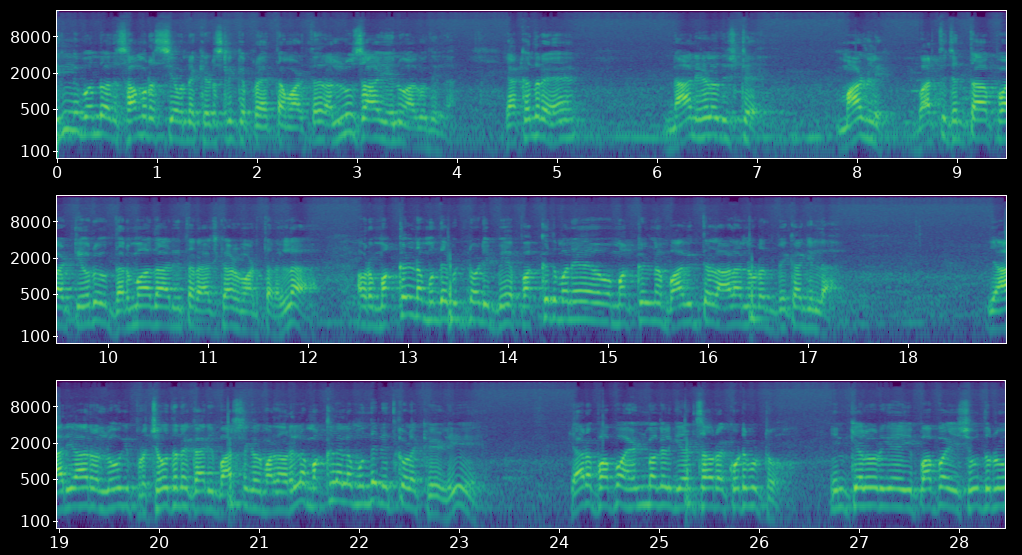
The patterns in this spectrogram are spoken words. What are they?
ಇಲ್ಲಿ ಬಂದು ಅದು ಸಾಮರಸ್ಯವನ್ನು ಕೆಡಿಸ್ಲಿಕ್ಕೆ ಪ್ರಯತ್ನ ಮಾಡ್ತಾರೆ ಅಲ್ಲೂ ಸಹ ಏನೂ ಆಗೋದಿಲ್ಲ. ಯಾಕಂದರೆ ನಾನು ಹೇಳೋದಿಷ್ಟೇ, ಮಾಡಲಿ. ಭಾರತೀಯ ಜನತಾ ಪಾರ್ಟಿಯವರು ಧರ್ಮಾಧಾರಿತ ರಾಜಕಾರಣ ಮಾಡ್ತಾರಲ್ಲ, ಅವರ ಮಕ್ಕಳನ್ನ ಮುಂದೆ ಬಿಟ್ಟು ನೋಡಿ ಬೇ, ಪಕ್ಕದ ಮನೆ ಮಕ್ಕಳನ್ನ ಬಾವಿಗೆ ಆಳ ನೋಡೋದು ಬೇಕಾಗಿಲ್ಲ. ಯಾರ್ಯಾರು ಅಲ್ಲಿ ಹೋಗಿ ಪ್ರಚೋದನಕಾರಿ ಭಾಷಣಗಳು ಮಾಡಿದವರೆಲ್ಲ ಮಕ್ಕಳೆಲ್ಲ ಮುಂದೆ ನಿಂತ್ಕೊಳ್ಳೋಕೆ ಹೇಳಿ, ಯಾರೋ ಪಾಪ ಹೆಣ್ಮಗಳಿಗೆ ಎರಡು ಸಾವಿರ ಕೊಟ್ಬಿಟ್ಟು ಇನ್ನು ಕೆಲವರಿಗೆ ಈ ಪಾಪ ಈ ಶೂದ್ರರು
